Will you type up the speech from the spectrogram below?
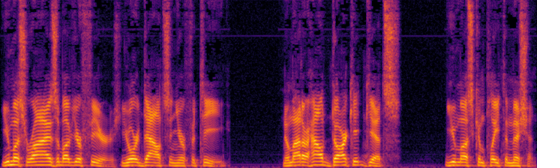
You must rise above your fears, your doubts, and your fatigue. No matter how dark it gets, you must complete the mission.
